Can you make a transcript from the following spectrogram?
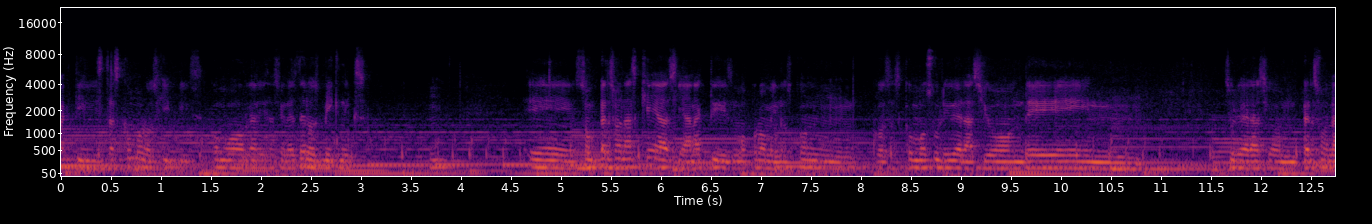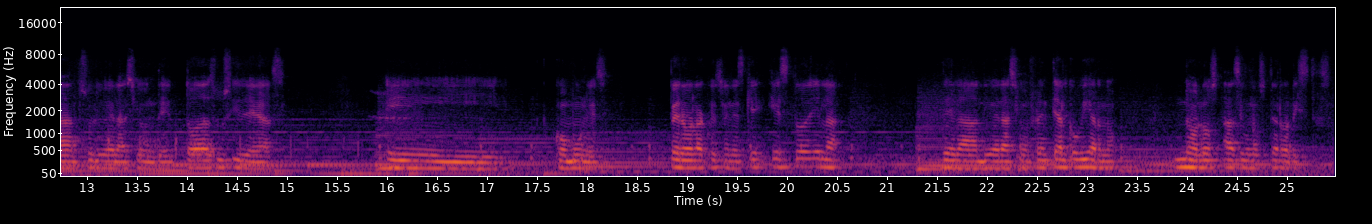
activistas como los hippies, como organizaciones de los beatniks. Eh, son personas que hacían activismo por lo menos con cosas como su liberación de mm, su liberación personal, su liberación de todas sus ideas comunes. Pero la cuestión es que esto de la de la liberación frente al gobierno no los hace unos terroristas.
